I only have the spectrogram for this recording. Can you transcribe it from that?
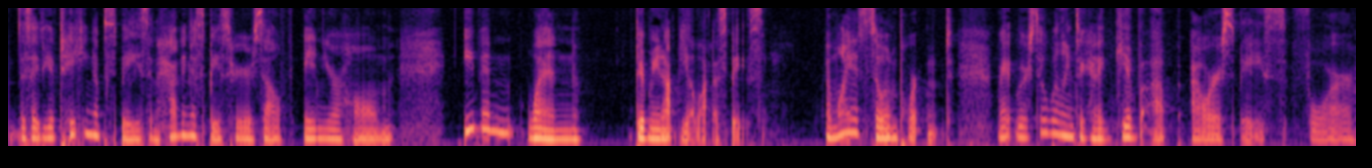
this idea of taking up space and having a space for yourself in your home, even when there may not be a lot of space and why it's so important, right? We're so willing to kind of give up our space for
